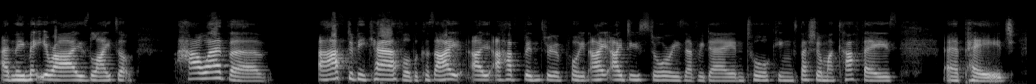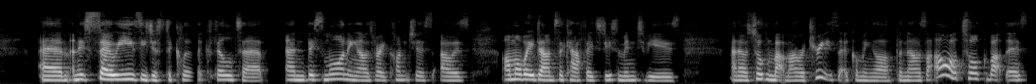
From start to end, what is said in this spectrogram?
and they make your eyes light up. However, I have to be careful because I I, I have been through a point. I, I do stories every day and talking, especially on my cafes uh, page. Um, and it's so easy just to click filter. And this morning I was very conscious. I was on my way down to the cafe to do some interviews and I was talking about my retreats that are coming up. And I was like, oh, I'll talk about this.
